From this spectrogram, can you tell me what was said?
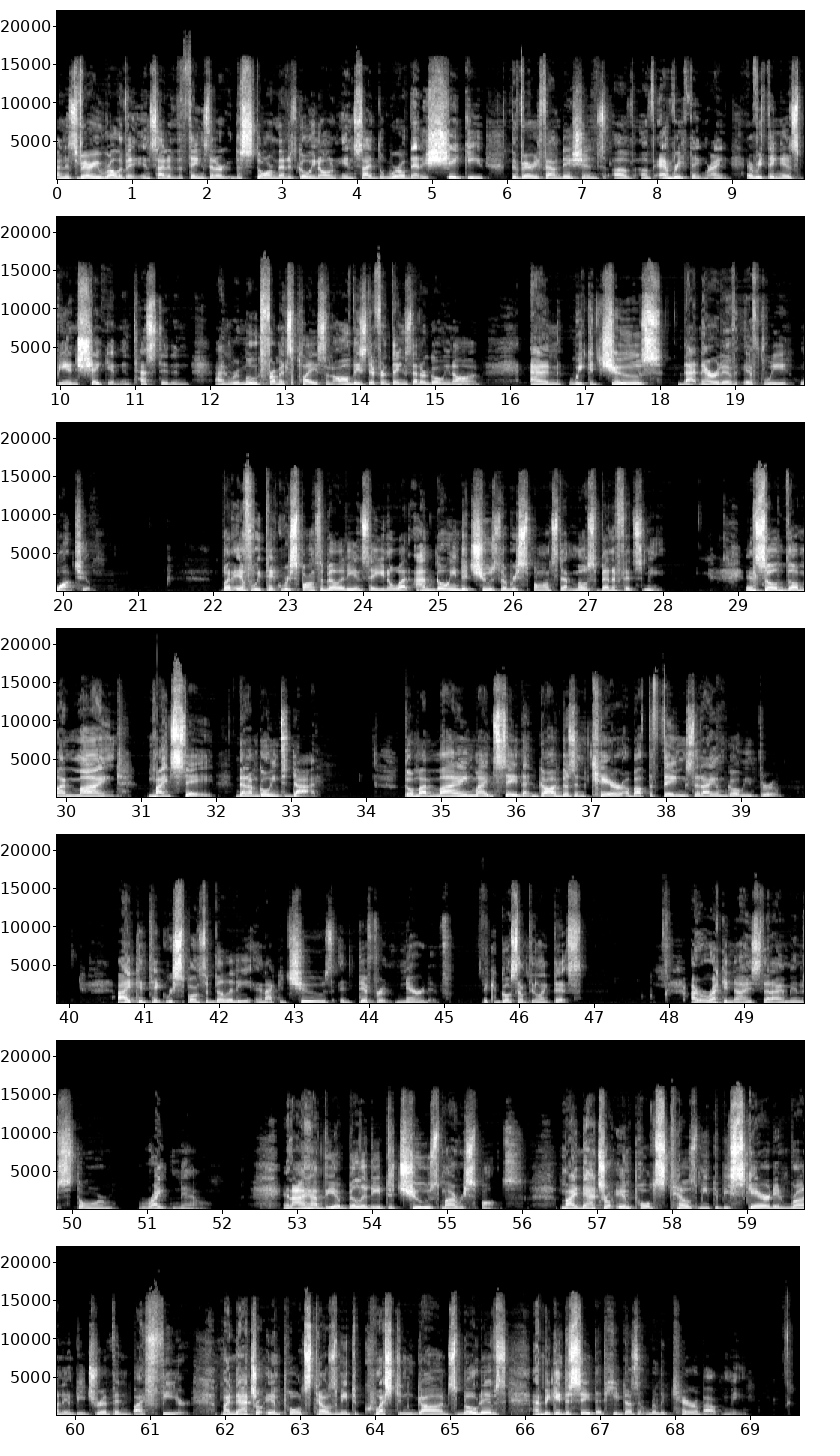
and it's very relevant inside of the things that are the storm that is going on inside the world that is shaking the very foundations of, of everything right? Everything is being shaken and tested and and removed from its place and all these different things that are going on. And we could choose that narrative if we want to. But if we take responsibility and say you know what? I'm going to choose the response that most benefits me and so, though my mind might say that I'm going to die, though my mind might say that God doesn't care about the things that I am going through, I can take responsibility and I could choose a different narrative. It could go something like this I recognize that I am in a storm right now, and I have the ability to choose my response. My natural impulse tells me to be scared and run and be driven by fear. My natural impulse tells me to question God's motives and begin to say that He doesn't really care about me.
